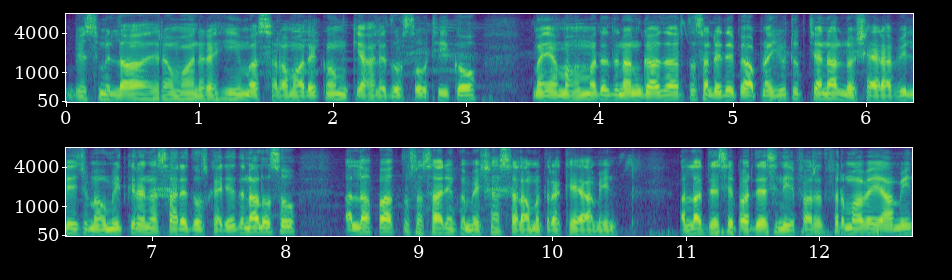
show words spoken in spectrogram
بسم اللہ الرحمن الرحیم السلام علیکم کیا حال ہے دوستو ٹھیک ہو میں یا محمد عدنان گازار تو سنڈے دے پہ اپنا یوٹیوب چینل نوشہرہ ویلیج میں امید کرنا سارے دوست خیریت نالو سو اللہ پاک تو سارے کو ہمیشہ سلامت رکھے آمین اللہ دیسے پردیسی دی حفاظت فرماوے، آمین۔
